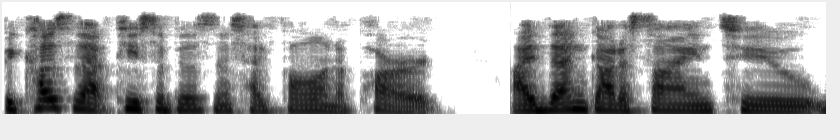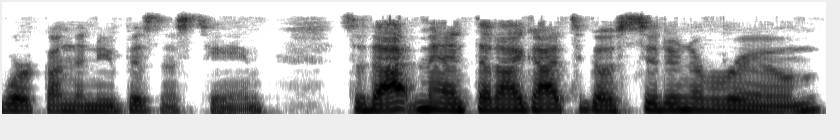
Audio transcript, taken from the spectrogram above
because that piece of business had fallen apart. I then got assigned to work on the new business team. So that meant that I got to go sit in a room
